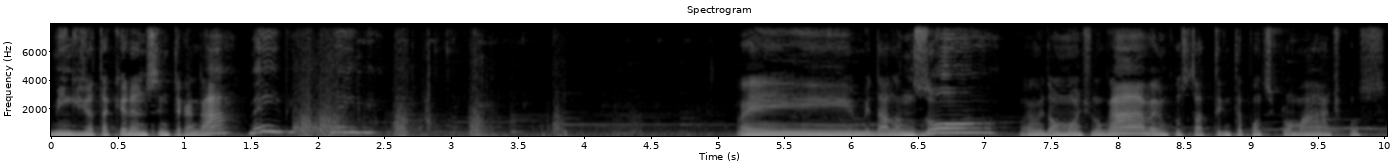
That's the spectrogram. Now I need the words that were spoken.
Ming já tá querendo se entregar? Maybe, maybe. Vai me dar Lanzou, vai me dar um monte de lugar, vai me custar 30 pontos diplomáticos.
